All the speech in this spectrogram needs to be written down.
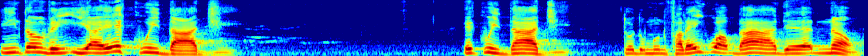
Então vem, e a equidade. Equidade, todo mundo fala, é igualdade, é, não.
